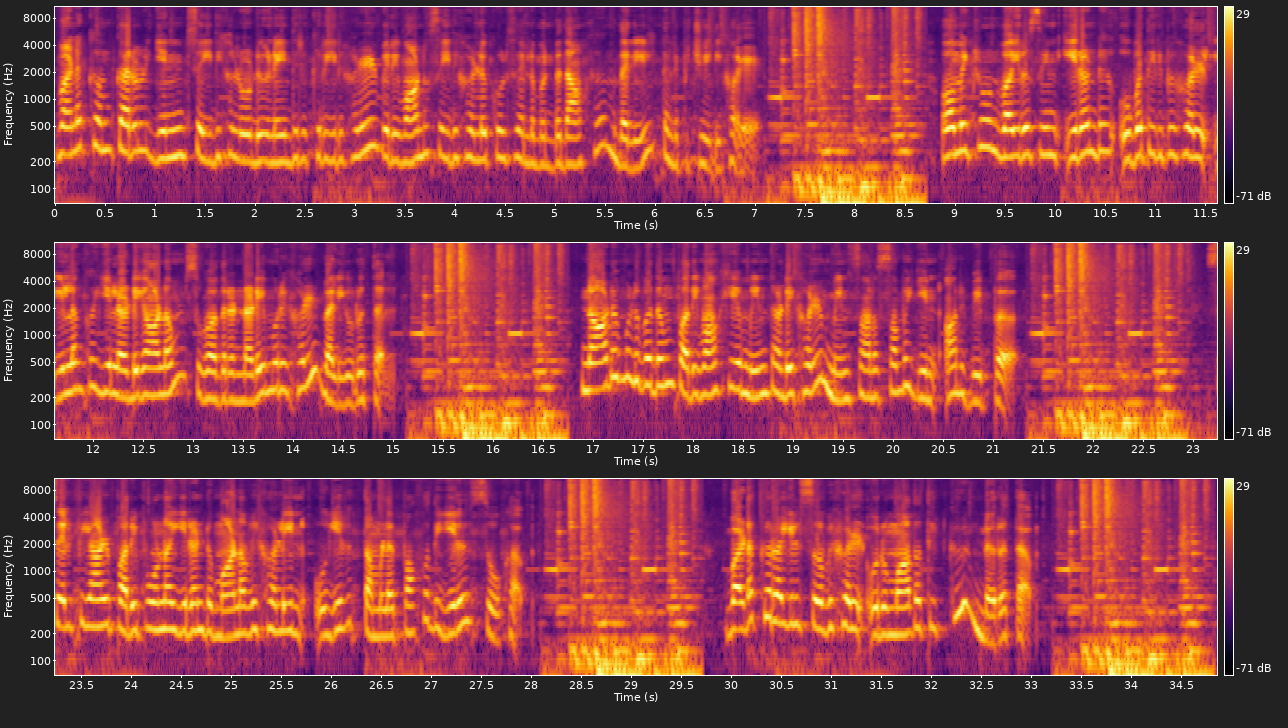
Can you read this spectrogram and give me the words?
வணக்கம் கருள் என் செய்திகளோடு இணைந்திருக்கிறீர்கள். விரிவான செய்திகளுக்குள் செல்லும் முன்பதாக முதலில் தலைப்புச் செய்திகள். ஒமிக்ரோன் வைரஸின் இரண்டு உபதிரிவுகள் இலங்கையில் அடையாளம் சுகாதார நடைமுறைகள் வலியுறுத்தல். நாடு முழுவதும் பதிவாகிய மின்தடைகள் மின்சார சபையின் அறிவிப்பு. செல்ஃபியால் பறிபோன இரண்டு மாணவிகளின் உயிர் தமிழர் பகுதியில் சோகம். வடக்கு ரயில் சேவைகள் ஒரு மாதத்திற்கு நிறுத்தம்.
